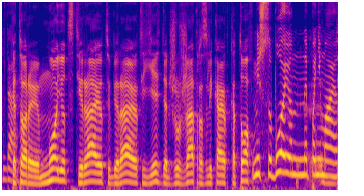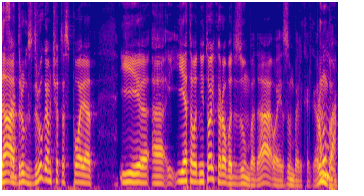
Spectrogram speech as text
Да. которые моют, стирают, убирают, ездят, жужжат, развлекают котов. Між собою не понімаються. Да, друг с другом что-то спорят. И, а, и это вот не только робот Зумба, да, ой, Зумба или как, Румба. Румба.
